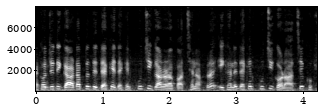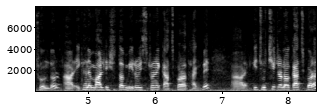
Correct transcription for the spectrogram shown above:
এখন যদি গার্ড আপনাদের দেখে, দেখেন কুচি গাড়ারা পাচ্ছেন আপনারা। এখানে দেখেন কুচি করা আছে, খুব সুন্দর। আর এখানে মাল্টি সুতা মিরর স্টোনে কাজ করা থাকবে। আর কিছু ছিটানো কাজ করা।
